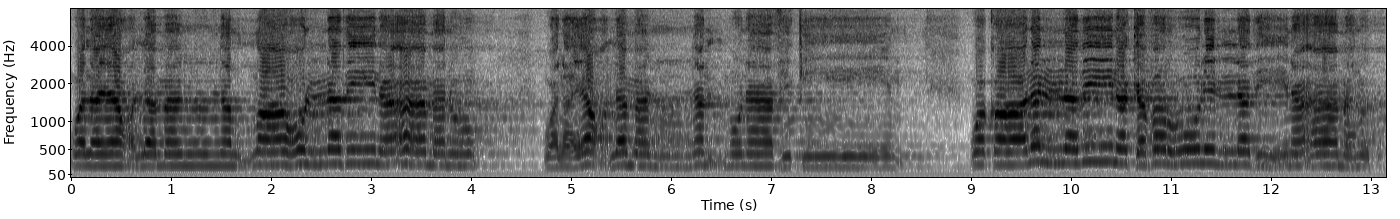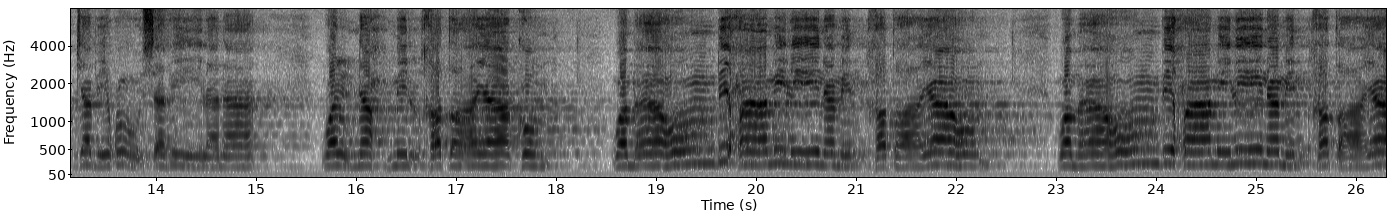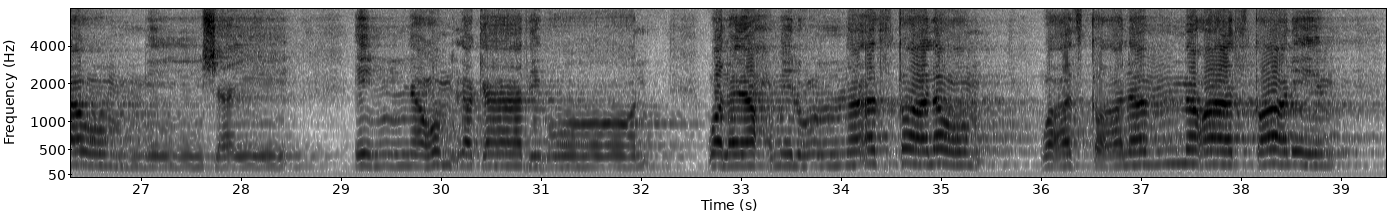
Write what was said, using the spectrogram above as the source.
وليعلمن الله الذين آمنوا وليعلمن المنافقين. وقال الذين كفروا للذين آمنوا اتبعوا سبيلنا ولنحمل خطاياكم وما هم بحاملين من خطاياهم وما هم بحاملين من خطاياهم من شيء. إنهم لكاذبون وليحملن أثقالهم وأثقالا مع أثقالهم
